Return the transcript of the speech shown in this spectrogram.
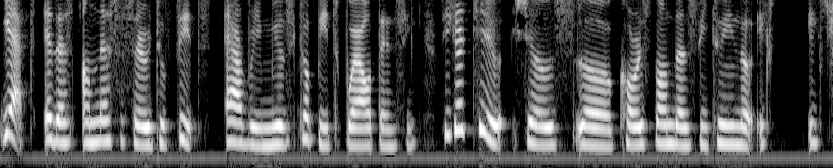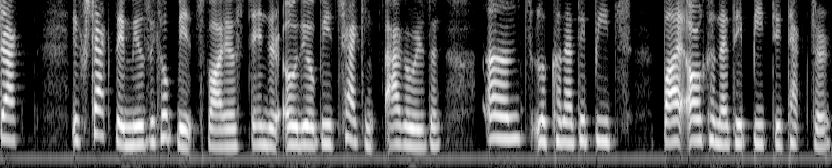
yet it is unnecessary to fit every musical beat while dancing. Figure 2 shows the correspondence between the ex extract extracted musical beats by a standard audio beat tracking algorithm and the kinetic beats by our kinetic beat detector.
